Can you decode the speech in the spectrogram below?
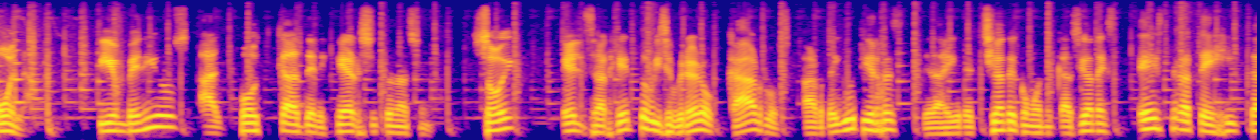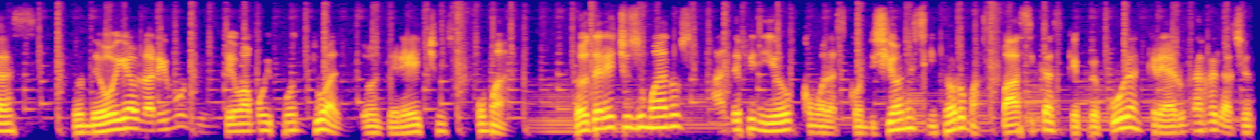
Hola, bienvenidos al podcast del Ejército Nacional. Soy el sargento viceprimero Carlos Arde Gutiérrez de la Dirección de Comunicaciones Estratégicas, donde hoy hablaremos de un tema muy puntual, los derechos humanos. Los derechos humanos han definido como las condiciones y normas básicas que procuran crear una relación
